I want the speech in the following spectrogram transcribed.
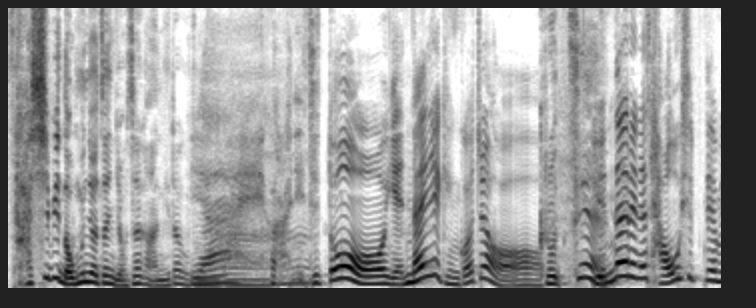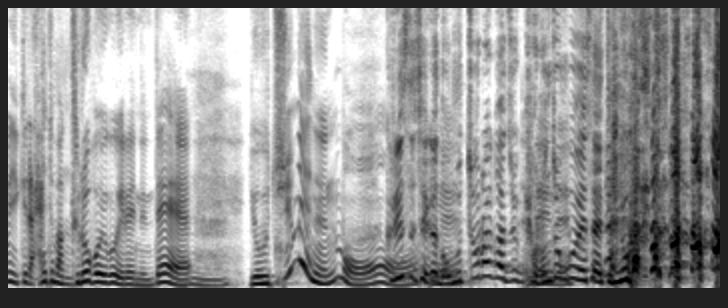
40이 넘은 여자는 여자가 아니라고 야. 이거 아니지 또 옛날 얘기인 거죠. 그렇지. 옛날에는 4, 50대면 이렇게 나이도 막 음. 들어 보이고 이랬는데 음. 요즘에는 뭐 그래서 제가 예. 너무 쫄아가지고 네네. 결혼정보회사에 등록을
